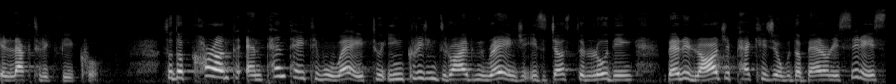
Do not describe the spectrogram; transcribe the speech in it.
electric vehicle. So the current and tentative way to increasing driving range is just loading very large package of the battery series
